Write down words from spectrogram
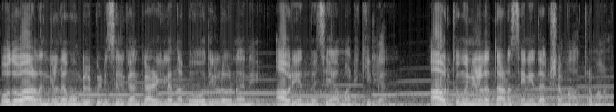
പൊതുവാളെങ്കിലുടെ മുമ്പിൽ പിടിച്ചു നിൽക്കാൻ കഴിയില്ലെന്ന ബോധ്യമുള്ളതുകൊണ്ട് തന്നെ അവർ എന്തു ചെയ്യാൻ മടിക്കില്ല. അവർക്ക് മുന്നിലുള്ള തടസ്സം ഇനി ദക്ഷ മാത്രമാണ്.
